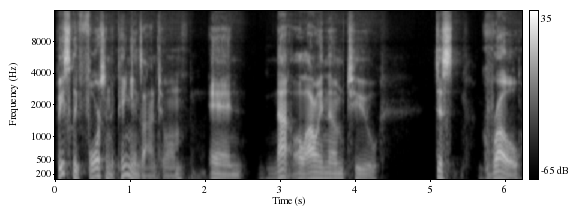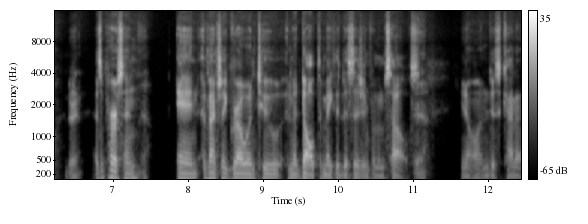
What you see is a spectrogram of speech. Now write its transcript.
basically forcing opinions onto them Mhm. and not allowing them to just grow Right. as a person Yeah. and eventually grow into an adult to make the decision for themselves Yeah. You know and just kind of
